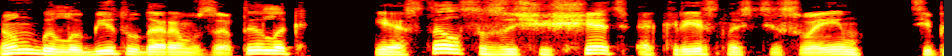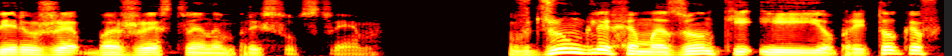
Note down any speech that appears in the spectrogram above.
Он был убит ударом в затылок и остался защищать окрестности своим, теперь уже божественным присутствием. В джунглях Амазонки и ее притоков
